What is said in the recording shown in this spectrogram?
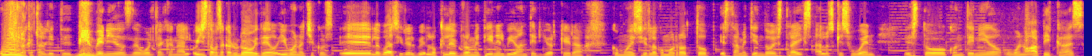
Hola, ¿qué tal gente? Bienvenidos de vuelta al canal. Hoy estamos sacar un nuevo video y bueno chicos, eh, les voy a decir el lo que les prometí en el video anterior que era como decirlo como Rotop está metiendo strikes a los que suben esto contenido o bueno APKs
